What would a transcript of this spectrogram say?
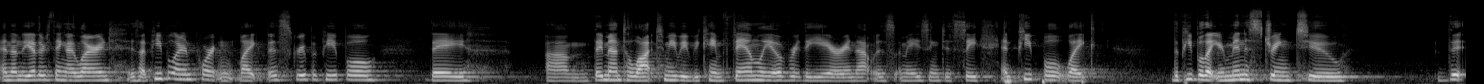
And then the other thing I learned is that people are important. Like this group of people, they um, they meant a lot to me. We became family over the year, and that was amazing to see. And people like the people that you're ministering to, the,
